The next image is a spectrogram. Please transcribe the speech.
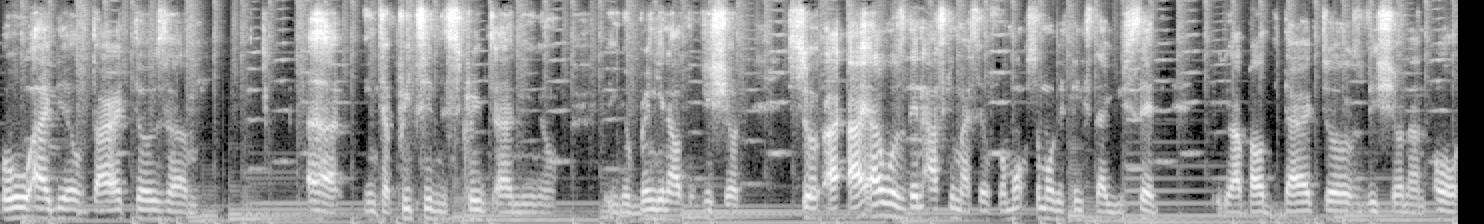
whole idea of directors um uh interpreting the script and you know you know bringing out the vision so I, I was then asking myself from some of the things that you said you know, about the director's vision and all.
